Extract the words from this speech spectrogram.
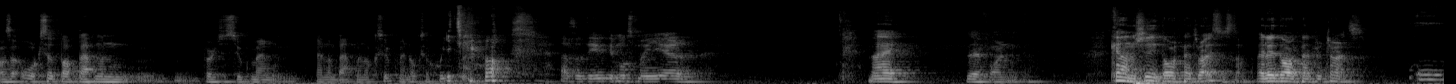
alltså också bara Batman vs Superman mellan Batman och Superman också skitbra. Alltså det, det måste man ju ge den. Nej, det får den inte. Kanske i Dark Knight Rises då? Eller Dark Knight Returns? Oh,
